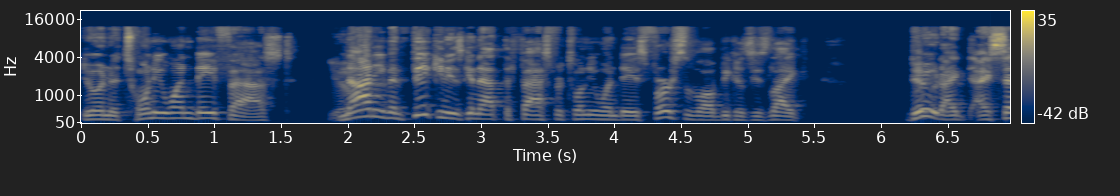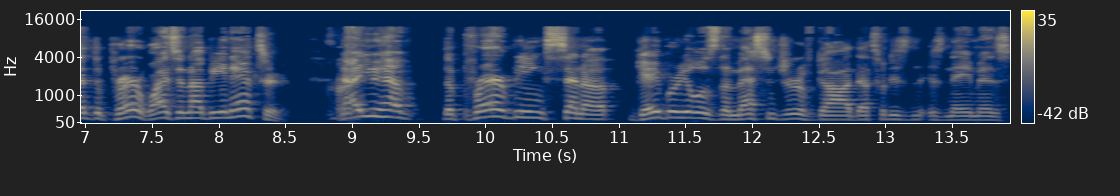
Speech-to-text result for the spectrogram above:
doing a twenty one day fast, Yep. not even thinking he's gonna have to fast for twenty one days. First of all, because he's like, dude, I I said the prayer, why is it not being answered? Now you have the prayer being sent up. Gabriel is the messenger of God. That's what his, his name is.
